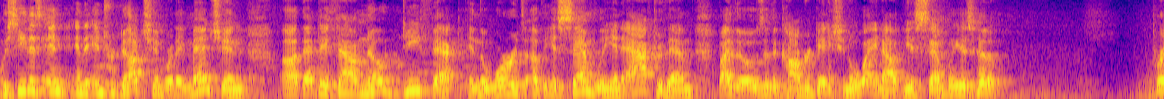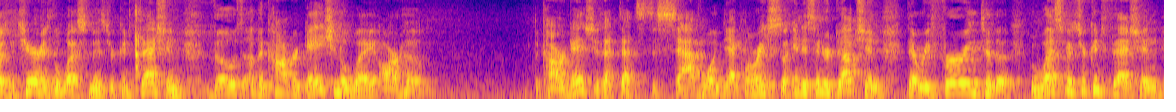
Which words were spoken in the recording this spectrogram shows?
we see this in, in, the introduction where they mention uh, that they found no defect in the words of the assembly and after them by those of the congregational way. Now, the assembly is who? The Presbyterians, the Westminster Confession. Those of the congregational way are who? The congregation. That, that's the Savoy Declaration. So, in this introduction, they're referring to the, the Westminster Confession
